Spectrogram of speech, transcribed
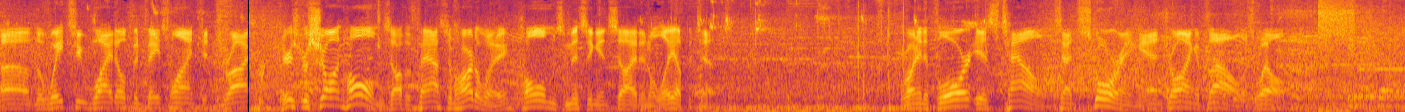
of the way too wide open baseline to drive. Here's Richaun Holmes off a pass from Hardaway. Holmes missing inside in a layup attempt. Running the floor is Towns and scoring and drawing a foul as well.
